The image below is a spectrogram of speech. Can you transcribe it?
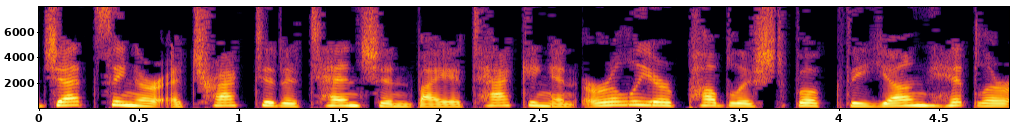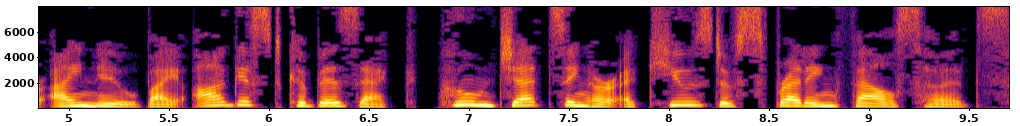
Jetzinger attracted attention by attacking an earlier published book The Young Hitler I Knew by August Kubizek, whom Jetzinger accused of spreading falsehoods.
